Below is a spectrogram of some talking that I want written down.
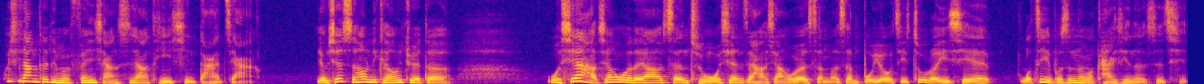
会希望跟你们分享是要提醒大家，有些时候你可能会觉得，我现在好像为了要生存，我现在好像为了什么身不由己，做了一些我自己不是那么开心的事情。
